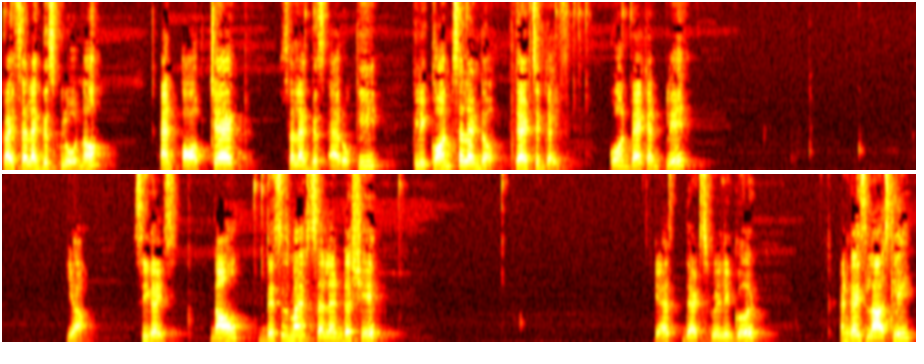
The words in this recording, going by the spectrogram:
Guys select this cloner and object select this arrow key click on cylinder. That's it guys. Go on back and play. Yeah. See guys now this is my cylinder shape. Yes that's really good and guys lastly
